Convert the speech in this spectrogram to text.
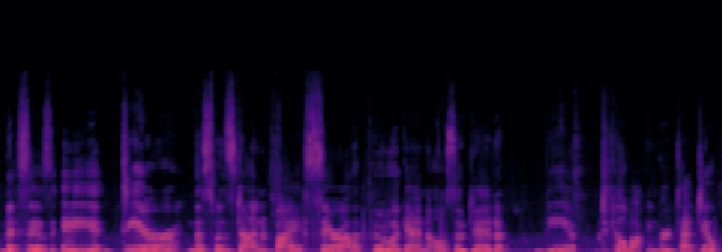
This is a deer. This was done by Sarah who again also did the To Kill a Mockingbird tattoo.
